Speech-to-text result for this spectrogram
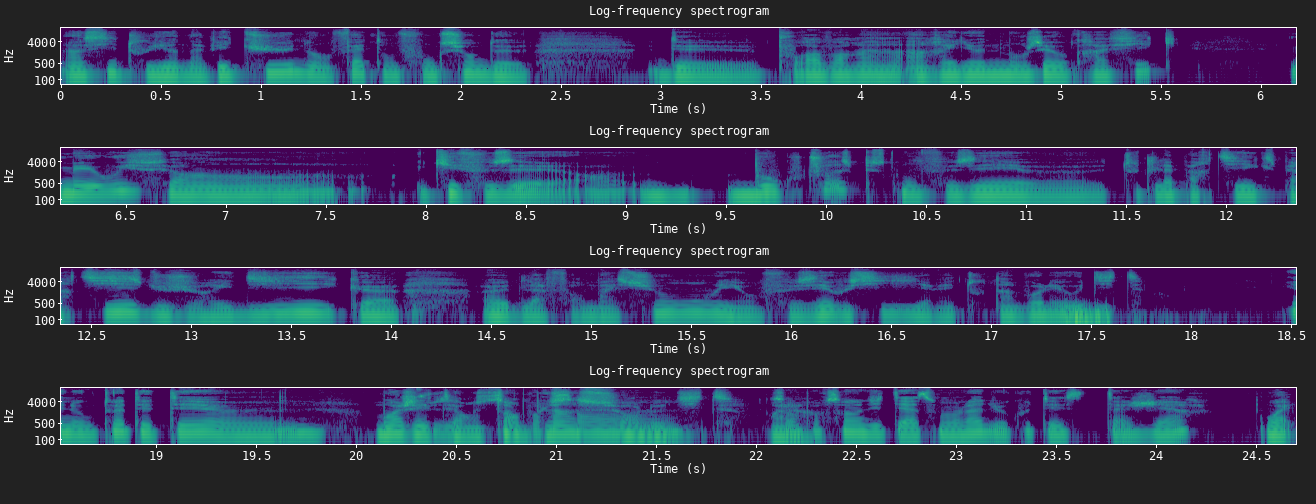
un site où il y en avait qu'une, en fait, en fonction de. de pour avoir un, rayonnement géographique. Mais oui, c'est un, qui faisait euh, beaucoup de choses, puisqu'on faisait toute la partie expertise, du juridique, de la formation, et on faisait aussi, il y avait tout un volet audit. Et donc toi, tu étais... Moi, j'étais en temps plein sur l'audit. 100% audit, et à ce moment-là, du coup, tu es stagiaire. Ouais.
